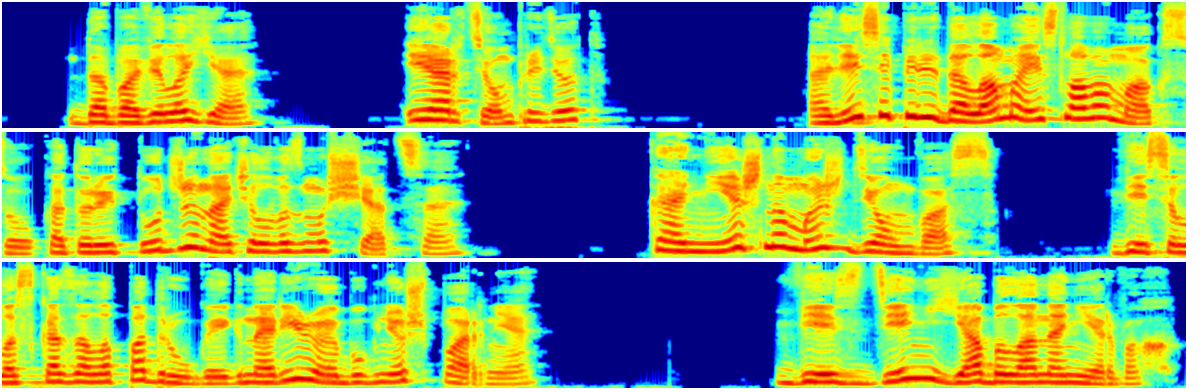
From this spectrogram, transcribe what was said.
— добавила я. «И Артём придёт». Олеся передала мои слова Максу, который тут же начал возмущаться. «Конечно, мы ждем вас», — весело сказала подруга, игнорируя бубнёж парня. Весь день я была на нервах.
